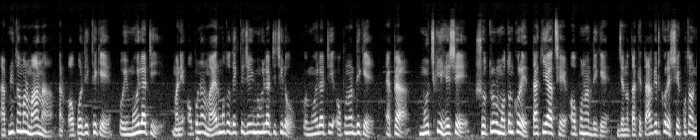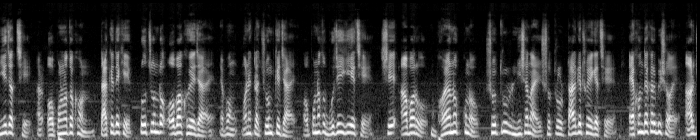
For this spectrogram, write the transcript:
আপনি তো আমার মা না? আর অপর দিক থেকে, ওই মহিলাটি মানে অপনার মায়ের মতো দেখতে যেই মহিলাটি ছিল, ওই মহিলাটি অপনার দিকে একটা মুচকি হেসে শত্রুর মতন করে তাকিয়ে আছে অপনার দিকে, যেন তাকে টার্গেট করে সে কোথাও নিয়ে যাচ্ছে। আর অপনা তখন তাকে দেখে প্রচণ্ড অবাক হয়ে যায় এবং অনেকটা চমকে যায়। অপনা তো বুঝেই গিয়েছে, সে আবারও ভয়ানক কোনো শত্রুর নিশানায় শত্রুর টার্গেট হয়ে গেছে। এখন দেখার বিষয়, আর্য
